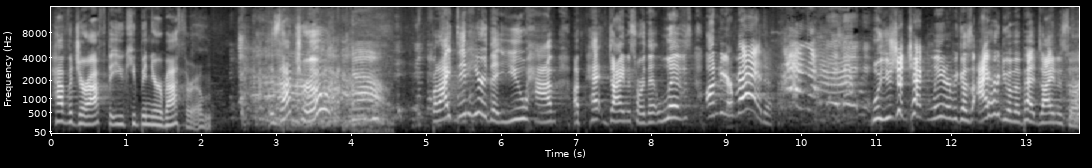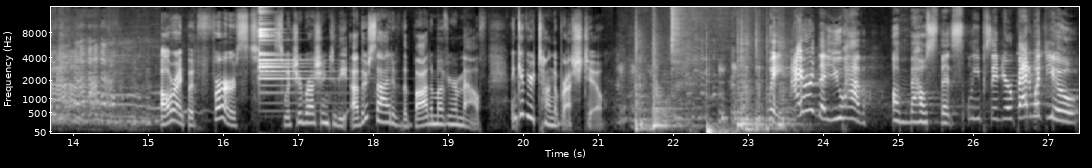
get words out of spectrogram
have a giraffe that you keep in your bathroom. Is that true? No. But I did hear that you have a pet dinosaur that lives under your bed. Well, you should check later because I heard you have a pet dinosaur. All right, but first, switch your brushing to the other side of the bottom of your mouth and give your tongue a brush too. Wait, I heard that you have a mouse that sleeps in your bed with you.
